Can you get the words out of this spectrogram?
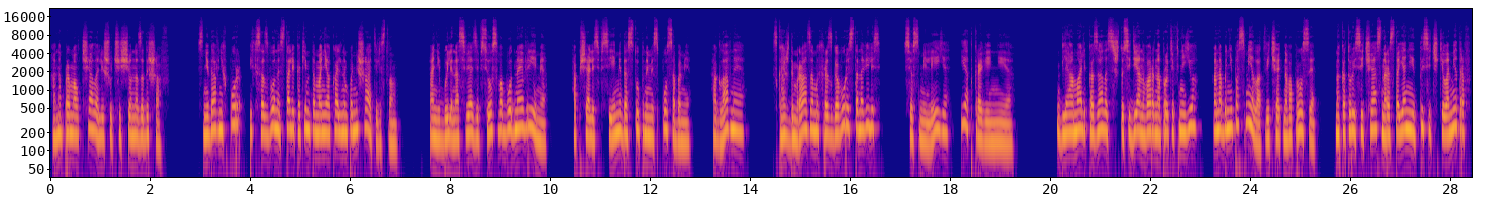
Она промолчала, лишь учащенно задышав. С недавних пор их созвоны стали каким-то маниакальным помешательством. Они были на связи все свободное время, общались всеми доступными способами, а главное, с каждым разом их разговоры становились все смелее и откровеннее. Для Амаль казалось, что сидя Анвар напротив нее, она бы не посмела отвечать на вопросы, на которые сейчас на расстоянии тысяч километров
